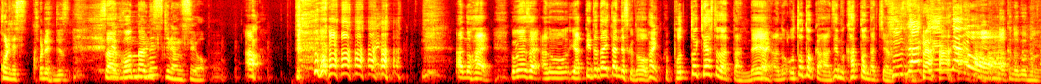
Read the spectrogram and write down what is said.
これです。これです。さあ、こんなに好、きなんですよ。あ の、はい。ごめんなさい。あの、やっていただいたんですけど、はいポッドキャストだったんで、はいあの、音とか全部カットになっちゃう。ふざけんな音よ楽の部分。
